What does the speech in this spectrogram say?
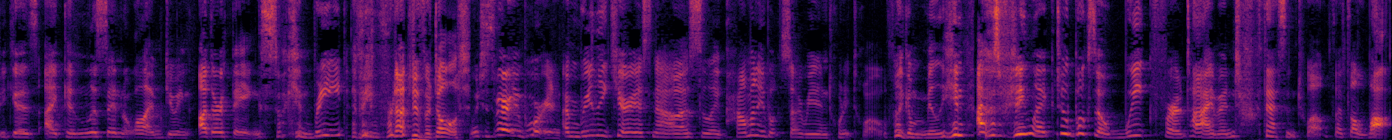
because I can listen while I'm doing other things so I can read and be a productive adult, which is very important. I'm really curious now as to like how many books did I read in 2012? Like a million? I was reading like two books a week for a time in 2012. That's a lot.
